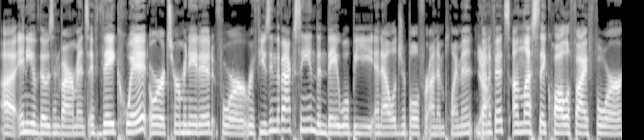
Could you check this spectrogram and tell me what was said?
uh, any of those environments, if they quit or are terminated for refusing the vaccine, then they will be ineligible for unemployment Yeah. benefits unless they qualify for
